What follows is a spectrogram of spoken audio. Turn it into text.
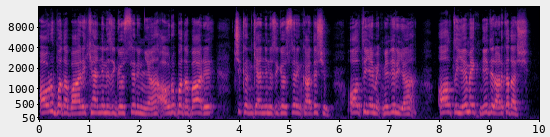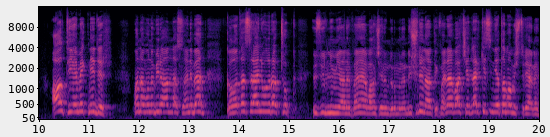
Avrupa'da bari kendinizi gösterin ya. Avrupa'da bari çıkın kendinizi gösterin kardeşim. Altı yemek nedir ya? Altı yemek nedir arkadaş? Altı yemek nedir? Bana bunu biri anlasın. Hani ben Galatasaraylı olarak çok üzüldüm yani Fenerbahçe'nin durumuna. Düşünün artık Fenerbahçeliler kesin yatamamıştır yani.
